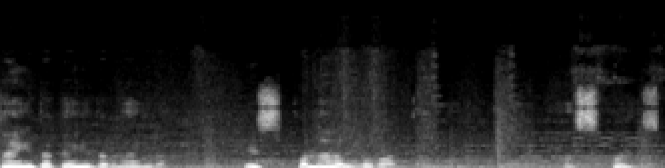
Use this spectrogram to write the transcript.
다행이다, 다행이다, 다행이다. 얘 스폰하는 거 같다. 아, 스폰했어.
